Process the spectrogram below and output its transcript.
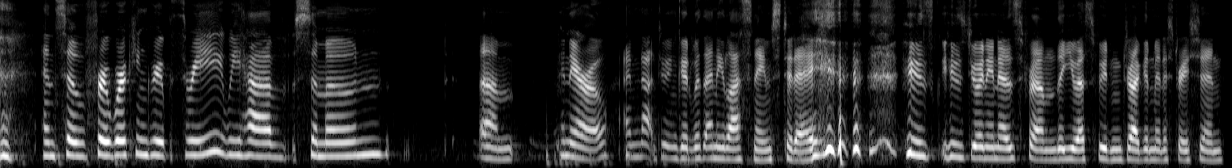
And so for working group three, we have Simone um, Pinheiro. I'm not doing good with any last names today. who's who's joining us from the U.S. Food and Drug Administration,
